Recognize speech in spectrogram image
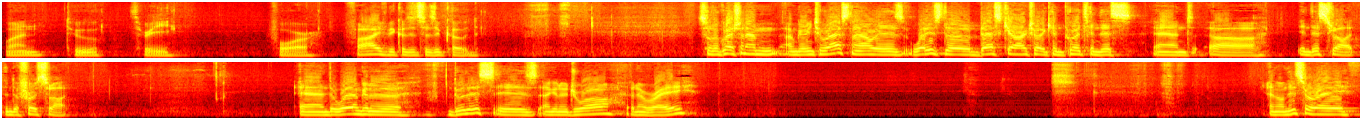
One, two, three, four, five, because it's a zip code. So the question I'm, I'm going to ask now is, what is the best character I can put in this and uh, in this slot, in the first slot? And the way I'm going to do this is I'm going to draw an array. And on this array,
